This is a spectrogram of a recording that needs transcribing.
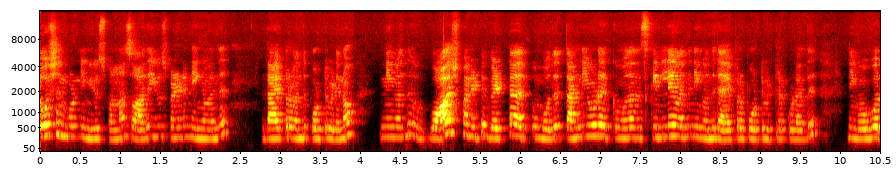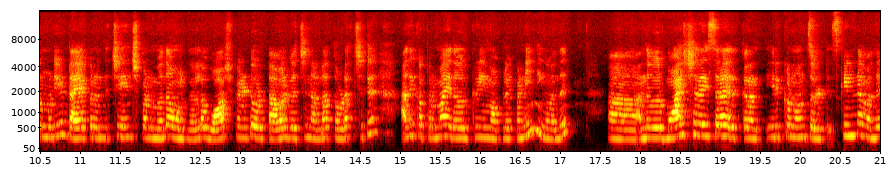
லோஷன் கூட நீங்கள் யூஸ் பண்ணலாம். ஸோ அதை யூஸ் பண்ணிவிட்டு நீங்கள் வந்து டயப்பரை வந்து போட்டு விடணும். நீங்கள் வந்து வாஷ் பண்ணிவிட்டு வெட்டாக இருக்கும்போது தண்ணியோடு இருக்கும்போது அந்த ஸ்கின்லேயே வந்து நீங்கள் வந்து டயப்பரை போட்டு விட்டுறக்கூடாது. நீங்கள் ஒவ்வொரு முடியும் டயப்பர் வந்து சேஞ்ச் பண்ணும்போது அவங்களுக்கு நல்லா வாஷ் பண்ணிவிட்டு ஒரு டவல் வச்சு நல்லா தொடச்சிட்டு அதுக்கப்புறமா ஏதோ ஒரு க்ரீம் அப்ளை பண்ணி நீங்கள் வந்து அந்த ஒரு மாய்ஸ்சரைசராக இருக்கிற இருக்கணும்னு சொல்லிட்டு ஸ்கின்னை வந்து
